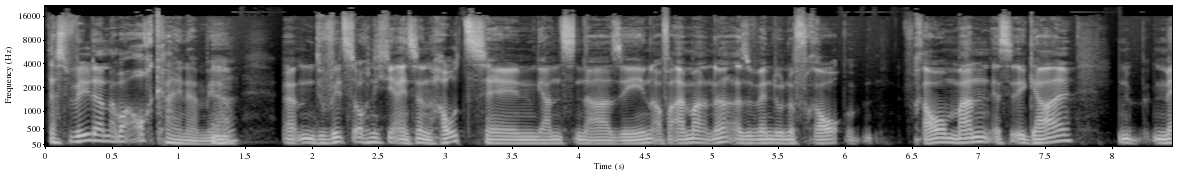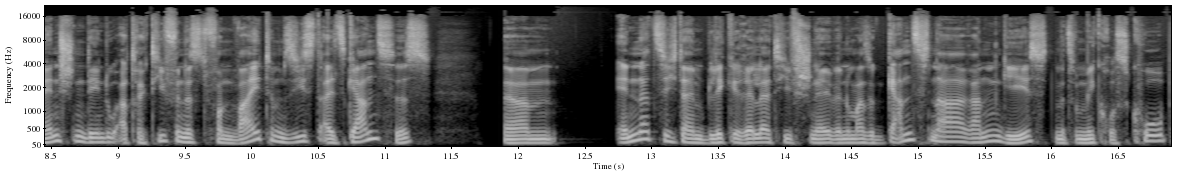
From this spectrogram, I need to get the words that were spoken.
Das will dann aber auch keiner mehr. Ähm, du willst auch nicht die einzelnen Hautzellen ganz nah sehen. Auf einmal, ne? also wenn du eine Frau, Frau, Mann, ist egal, Menschen, den du attraktiv findest, von weitem siehst als Ganzes, ähm, ändert sich dein Blick relativ schnell, wenn du mal so ganz nah rangehst mit so einem Mikroskop,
